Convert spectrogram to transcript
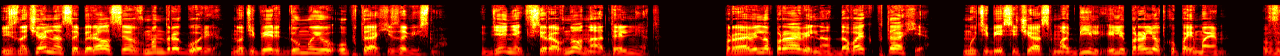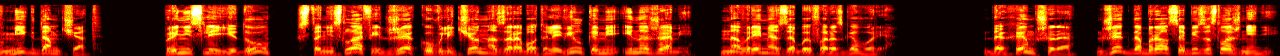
Изначально собирался в Мандрагоре, но теперь, думаю, у Птахи зависну. Денег все равно на отель нет. Правильно, правильно, давай к Птахе. Мы тебе сейчас мобиль или пролетку поймаем. В миг домчат. Принесли еду, Станислав и Джек увлеченно заработали вилками и ножами, на время забыв о разговоре. До Хэмпшира Джек добрался без осложнений.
